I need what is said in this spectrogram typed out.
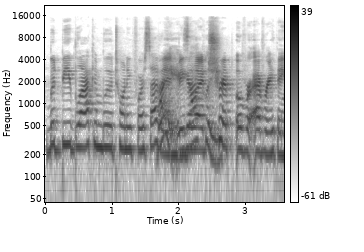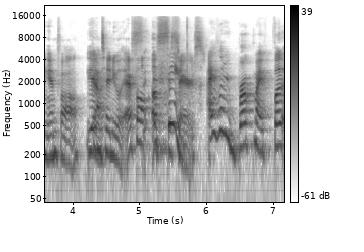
would be black and blue 24 7 Right, because exactly. I trip over everything and fall Yeah. continually. I fall up Same. the stairs. I literally broke my foot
